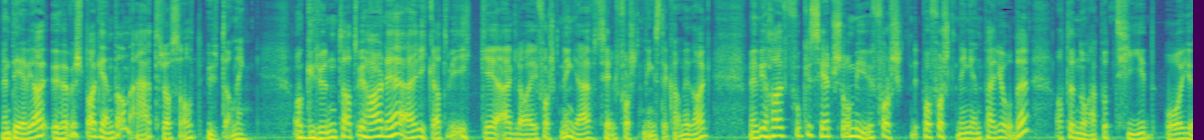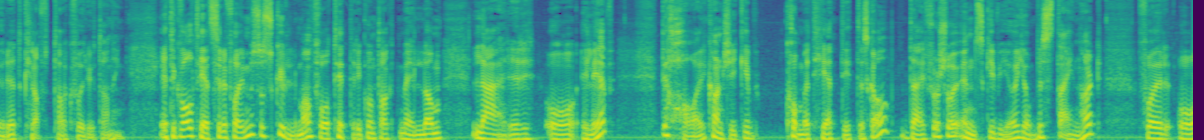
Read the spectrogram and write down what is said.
Men det vi har øverst på agendaen, er tross alt utdanning. Og Grunnen til at vi har det, er ikke at vi ikke er glad i forskning. Jeg er selv forskningsdekan i dag. Men vi har fokusert så mye på forskning en periode at det nå er på tid å gjøre et krafttak for utdanning. Etter kvalitetsreformen så skulle man få tettere kontakt mellom lærer og elev. Det har kanskje ikke kommet helt dit det skal. Derfor så ønsker vi å jobbe steinhardt for å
